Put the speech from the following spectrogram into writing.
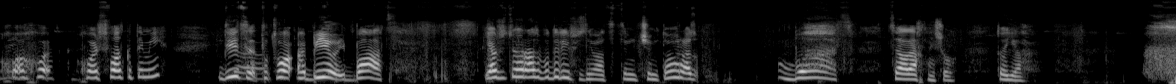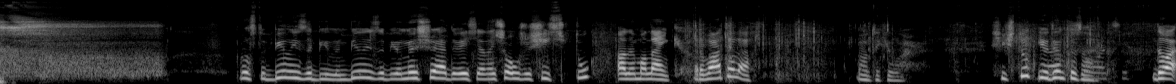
Хо- хо- Хочеш сфоткати мій? Дивіться, тут во, а, білий, бац. Я вже цього разу буду ліпше зніматися, тим, чим того разу. Бац! Це Олег знайшов, то я. Просто білий за білим, білий за білим. Ми ще дивись, я знайшов вже 6 штук, але маленьких. Рвати Олег? Ось такі. о. 6 штук і один козак. Давай.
